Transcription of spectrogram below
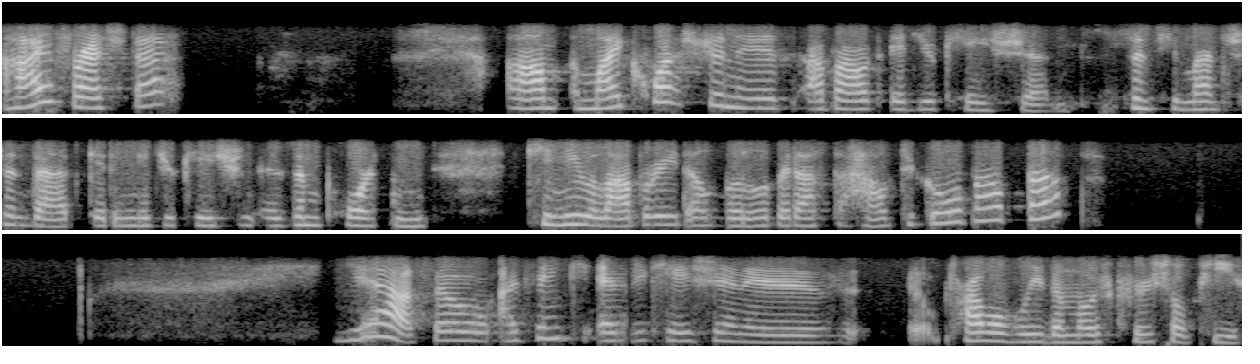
Hi, Freshta. Um, my question is about education. Since you mentioned that getting education is important, can you elaborate a little bit as to how to go about that? Yeah, so I think education is probably the most crucial piece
